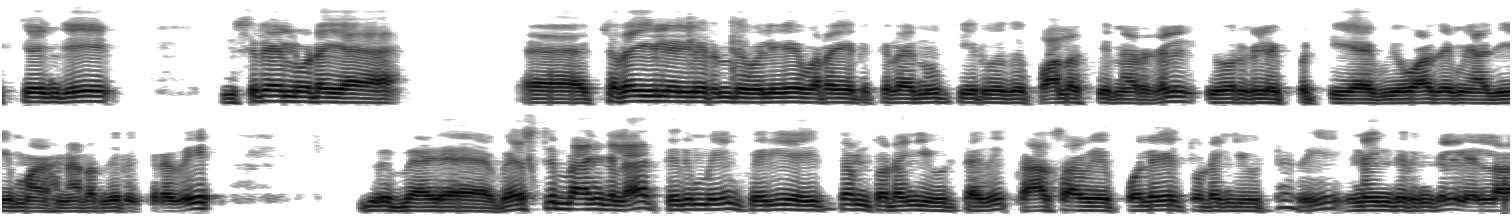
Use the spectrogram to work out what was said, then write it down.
எக்ஸ்சேஞ்சு இஸ்ரேலுடைய சிறைகளில் இருந்து வெளியே வர இருக்கிற நூற்றி இருபது பாலஸ்தீனர்கள் இவர்களை பற்றிய விவாதமே அதிகமாக நடந்திருக்கிறது. வெஸ்ட் பேங்கில் திரும்பியும் பெரிய யுத்தம் தொடங்கி விட்டது காசாவை போலவே தொடங்கி விட்டது இணைந்திருங்கள். எல்லா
